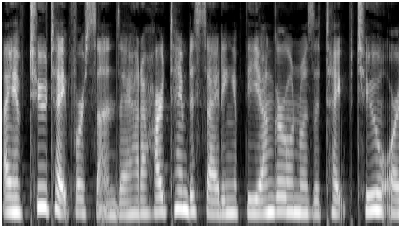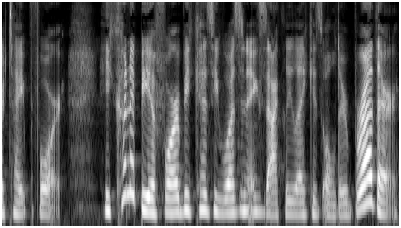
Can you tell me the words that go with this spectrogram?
I have two type 4 sons. I had a hard time deciding if the younger one was a type 2 or a type 4. He couldn't be a 4 because he wasn't exactly like his older brother,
